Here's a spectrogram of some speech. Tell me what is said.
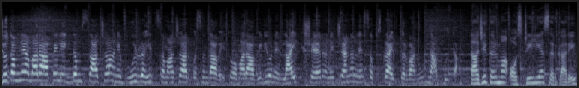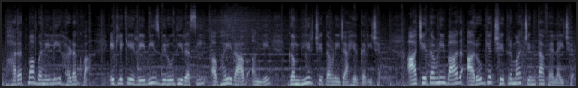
જો તમને અમારા આપેલ એકદમ સાચા અને ભૂલ રહિત સમાચાર પસંદ આવે તો અમારા આ વિડીયોને લાઇક, શેર અને ચેનલને સબસ્ક્રાઇબ કરવાનું ના ભૂલતા. તાજેતરમાં ઓસ્ટ્રેલિયા સરકારે ભારતમાં બનેલી હડકવા એટલે કે રેબીઝ વિરોધી રસી અભય રાબ અંગે ગંભીર ચેતવણી જાહેર કરી છે. આ ચેતવણી બાદ આરોગ્ય ક્ષેત્રમાં ચિંતા ફેલાઈ છે.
